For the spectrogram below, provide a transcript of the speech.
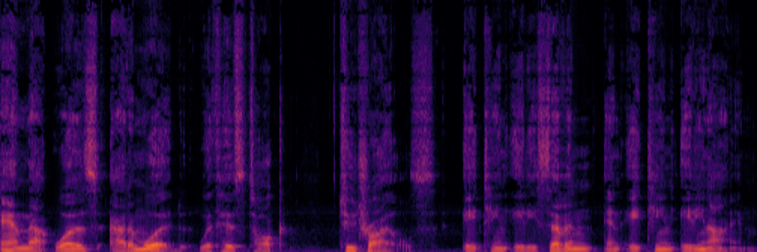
And that was Adam Wood with his talk, Two Trials, 1887 and 1889.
